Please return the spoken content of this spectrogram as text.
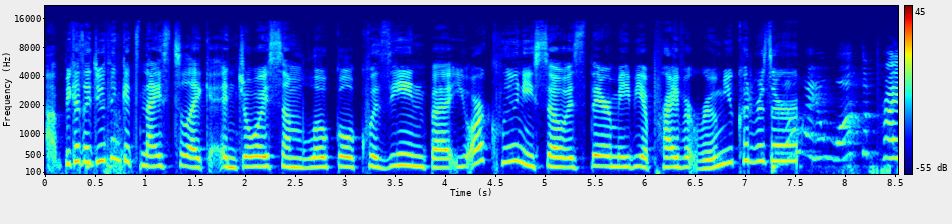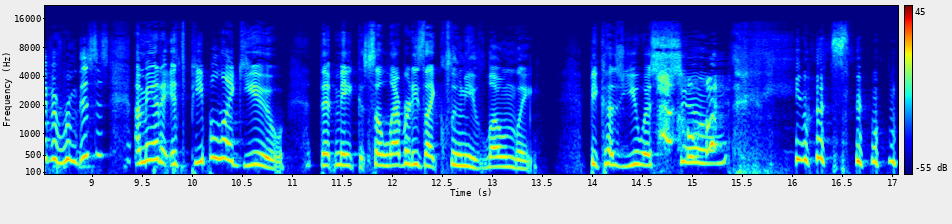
Uh, because I do think it's nice to like enjoy some local cuisine, but you are Clooney, so is there maybe a private room you could reserve? I don't want the private room. This is Amanda, it's people like you that make celebrities like Clooney lonely because you assume you assume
